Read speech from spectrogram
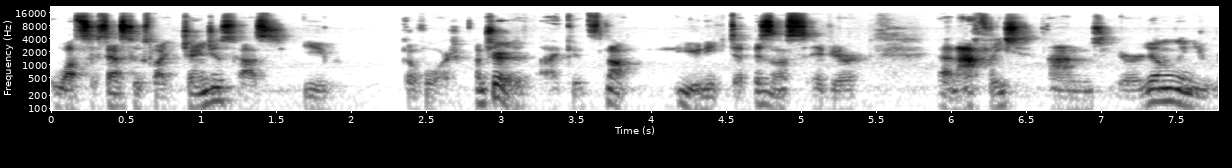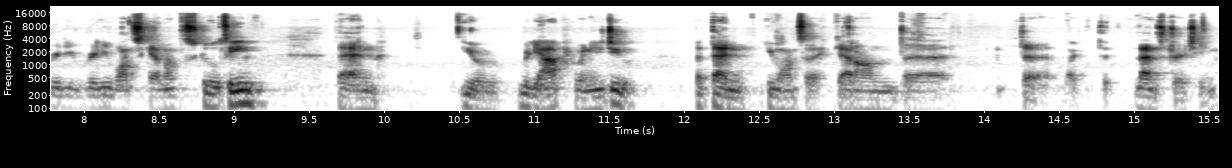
what success looks like changes as you go forward. I'm sure like it's not unique to business. If you're an athlete and you're young and you really really want to get on the school team, then you're really happy when you do. But then you want to get on the the like the Leinster team,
